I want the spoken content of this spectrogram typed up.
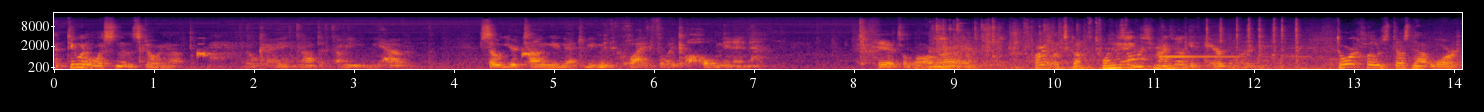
I do want to listen to this going up. Okay, not that, I mean, we have, so you're telling me we have to be quiet for like a whole minute? Yeah, it's a long ride. All right, let's go up to This 28. almost reminds me of like an airport. Door closed does not work.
